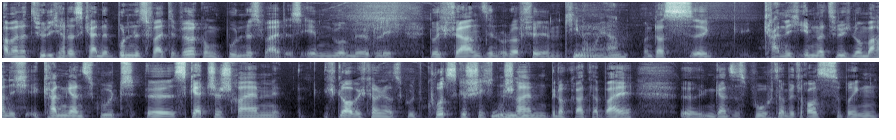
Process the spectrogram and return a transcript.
Aber natürlich hat es keine bundesweite Wirkung. Bundesweit ist eben nur möglich durch Fernsehen oder Film. Kino, ja. Und das äh, kann ich eben natürlich nur machen. Ich kann ganz gut äh, Sketche schreiben. Ich glaube, ich kann ganz gut Kurzgeschichten schreiben. Bin auch gerade dabei, äh, ein ganzes Buch damit rauszubringen.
